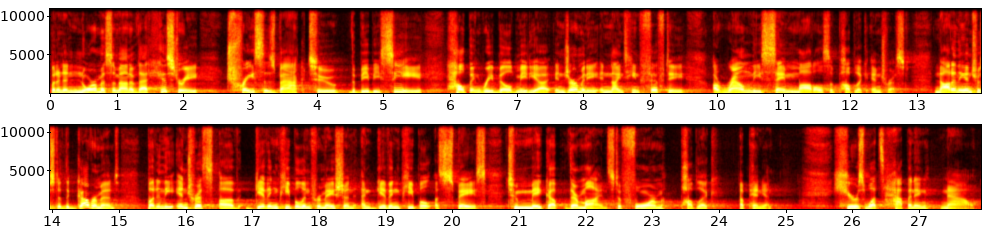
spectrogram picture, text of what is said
but an enormous amount of that history traces back to the BBC helping rebuild media in Germany in 1950 around these same models of public interest. Not in the interest of the government, but in the interest of giving people information and giving people a space to make up their minds, to form public opinion. Here's what's happening now.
